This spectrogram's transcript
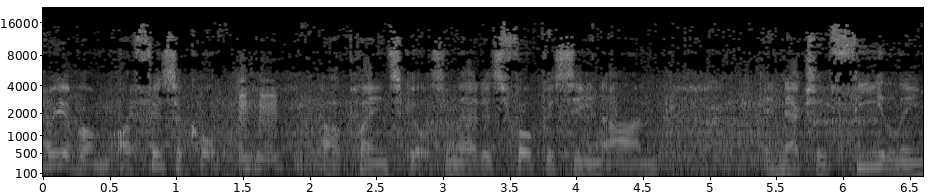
three of them are physical mm-hmm. uh, playing skills, and that is focusing on and actually feeling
